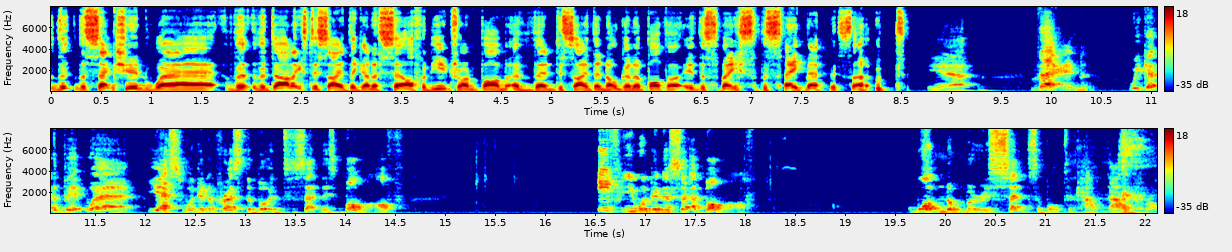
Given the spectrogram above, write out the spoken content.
the the section where the, the Daleks decide they're going to set off a neutron bomb and then decide they're not going to bother in the space of the same episode. yeah. Then we get the bit where yes, we're going to press the button to set this bomb off. If you were going to set a bomb off, what number is sensible to count down from?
